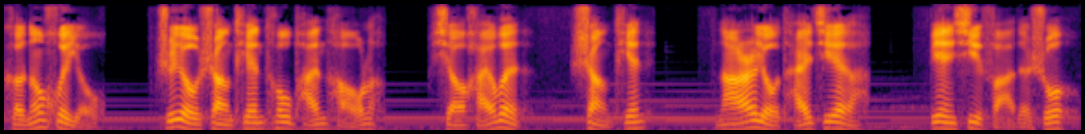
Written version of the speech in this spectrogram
可能会有。”只有上天偷蟠桃了。小孩问：“上天哪儿有台阶啊？”变戏法的说：“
